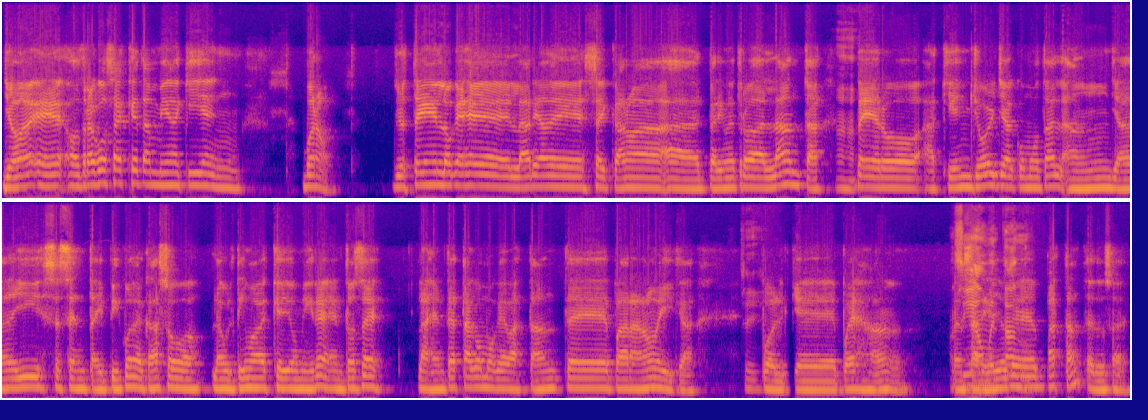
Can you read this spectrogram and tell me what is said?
Yo, eh, otra cosa es que también aquí en. Bueno, yo estoy en lo que es el área de cercano al perímetro de Atlanta, pero aquí en Georgia como tal han ya hay sesenta y pico de casos la última vez que yo miré. Entonces la gente está como que bastante paranoica porque pues han, que es bastante, tú sabes.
